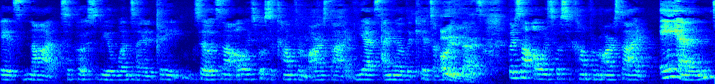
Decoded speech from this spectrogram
it's not supposed to be a one-sided thing. So it's not always supposed to come from our side. Yes, I know the kids are Oh with yeah. us, but it's not always supposed to come from our side. And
